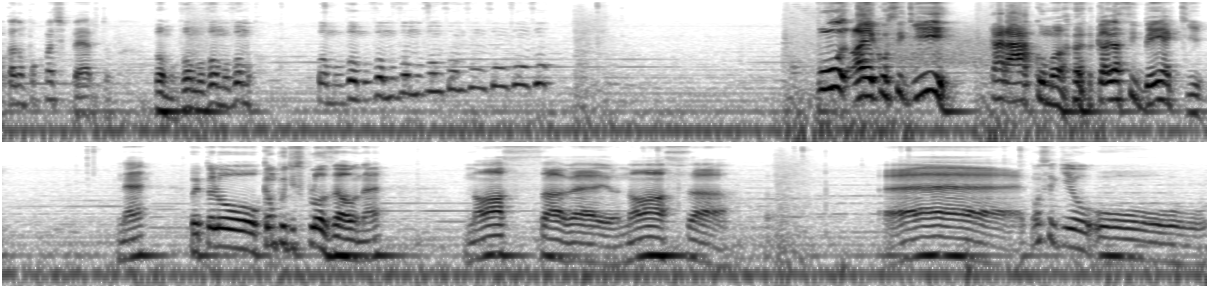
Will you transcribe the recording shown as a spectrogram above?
Colocado um pouco mais perto. Vamos, vamos, vamos, vamos. Vamos, vamos, vamos, vamos, vamos, vamos, vamos, vamos, vamos, vamos. Pô, aí consegui! Caraca, mano, caiu assim bem aqui. Né? Foi pelo campo de explosão, né? Nossa, velho, nossa. É, conseguiu o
